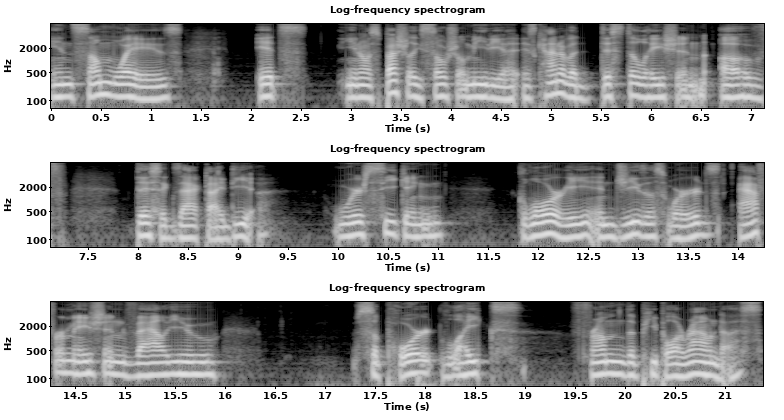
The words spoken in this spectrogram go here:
in some ways it's you know especially social media is kind of a distillation of this exact idea. We're seeking glory in Jesus words affirmation value support likes from the people around us.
